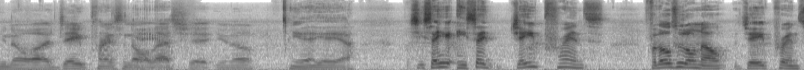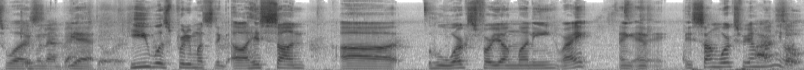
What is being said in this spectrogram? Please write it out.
You know, uh, Jay Prince and all Yeah. that shit. You know. Yeah, yeah, yeah. She say he said Jay Prince. For those who don't know, Jay Prince was yeah he was pretty much the uh, his son uh, who works for Young Money, right? And, and his son works for Young Money. so-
